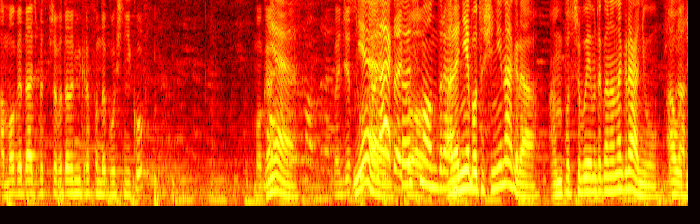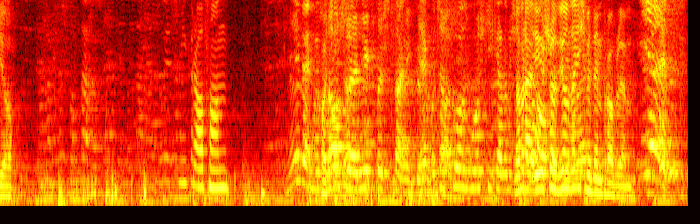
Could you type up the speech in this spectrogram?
A mogę dać bezprzewodowy mikrofon do głośników? Mogę? Nie. Mądre. Będzie Nie. słuchać Tak, tego. to jest mądre. Ale nie, bo to się nie nagra, a my potrzebujemy tego na nagraniu, audio. Tu jest mikrofon. Nie wiem, jakby, Proszę, niech ktoś wstanie, ktoś jakby to szło z głośnika, to by się Dobra, już rozwiązaliśmy ten problem. Yes!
